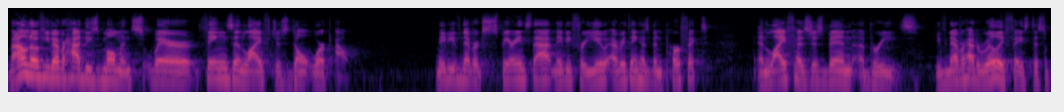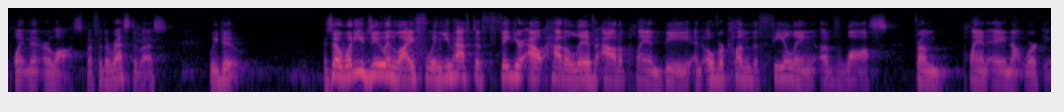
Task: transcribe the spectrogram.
But I don't know if you've ever had these moments where things in life just don't work out. Maybe you've never experienced that. Maybe for you, everything has been perfect and life has just been a breeze. You've never had to really face disappointment or loss. But for the rest of us, we do. And so, what do you do in life when you have to figure out how to live out a plan B and overcome the feeling of loss from plan A not working?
